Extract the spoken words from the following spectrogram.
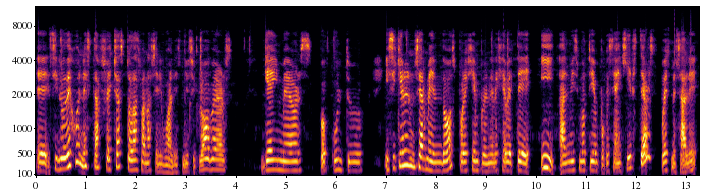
Eh, si lo dejo en estas fechas, todas van a ser iguales. Music lovers, gamers, pop culture. Y si quiero anunciarme en dos, por ejemplo en LGBT y al mismo tiempo que sean hipsters, pues me sale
